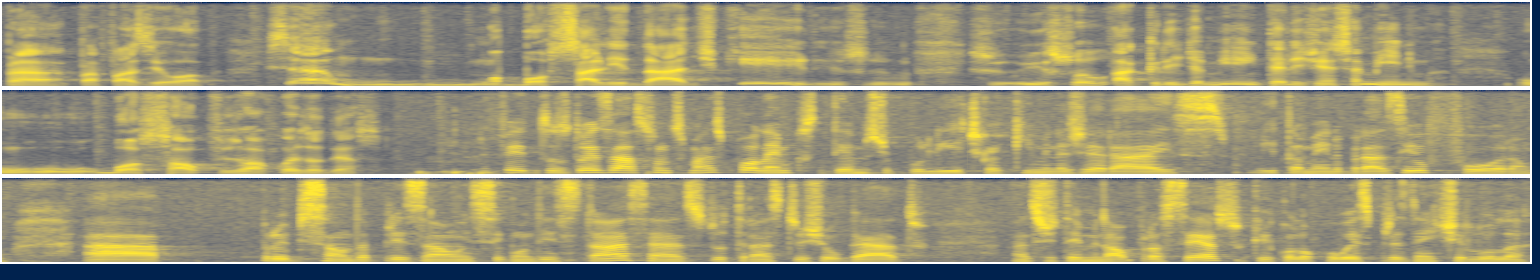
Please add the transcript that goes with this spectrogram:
para fazer obra. Isso é um, uma boçalidade que isso, isso, isso, agride a minha inteligência mínima. O, o, o boçal que fez uma coisa dessa. Prefeito, os dois assuntos mais polêmicos em termos de política aqui em Minas Gerais e também no Brasil foram a proibição da prisão em segunda instância antes do trânsito julgado antes de terminar o processo, que colocou o ex-presidente Lula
